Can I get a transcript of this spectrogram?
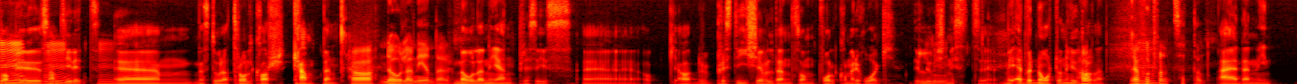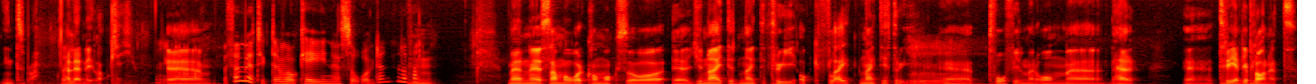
Kom ju Mm, samtidigt. mm, Eh, den stora trollkarlskampen. Ja, Nolan igen där. Nolan igen, precis. Eh, och ja, The Prestige är väl den som folk kommer ihåg. The Illusionist. eh, Med Edward Norton i huvudrollen. Jag har fortfarande inte sett den. Nej, den är in, inte så bra. Nej. Eller den är okej. Eh, För mig jag tyckte den var okej när jag såg den i alla fall. Men eh, samma år kom också eh, United 93 och Flight 93. Mm. Eh, två filmer om eh, det här eh, tredje planet,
